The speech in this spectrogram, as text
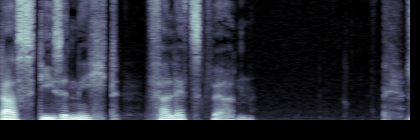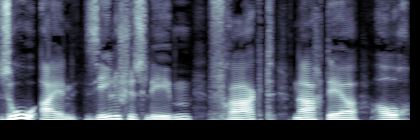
dass diese nicht verletzt werden. So ein seelisches Leben fragt nach der auch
